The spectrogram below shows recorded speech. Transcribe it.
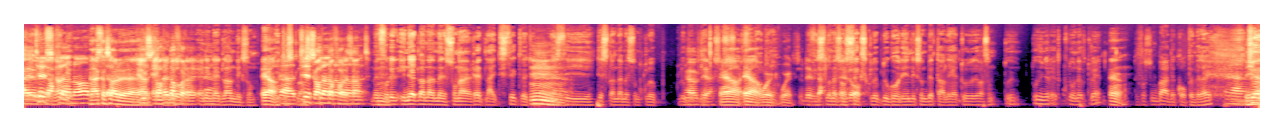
er Tyskland og hva sa du? Enn i Nederland, liksom. Ja. Tyskland. skatter Tyskland for det, og sant? Men for i, i Nederland er det med sånne red light-distrikt, vet du. Mm. Mens i Tyskland er det med sånn klubb. Klubb Ja, ok. Ja, ja, word, word. Så det er jo Hvis du derfor sånn sexklubb, du går inn, liksom betaler jeg tror det var sånn 200 kroner, tror jeg. Ja. Du får sånn badekåpe med deg. Ja.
